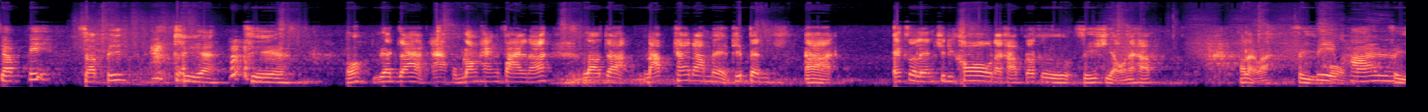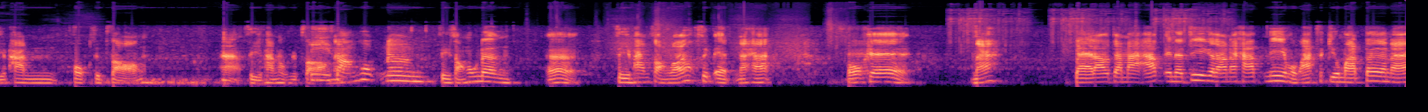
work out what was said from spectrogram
สปีสปิเทียเทียโอ้เรียกยาก อะ ผมลองแทงไฟนะ เราจะนับแค่ดาเมจที่เป็น อ่า excellent critical นะครับ ก็คือสีเขียวนะครับ เท่าไหร่วะสี่สี่หกพันสี่พันหกสิบสองอ่าสี่พันหกสิบสองสี่สองหกหนึ่งสี่สองหกหนึ่งเออสี่พันสองร้อยหกสิบเอ็ดนะฮะโอเค นะ แต่เราจะมาอัพ energy กันแล้วนะครับ นี่ผมอัพสกิลมาสเตอร์นะ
